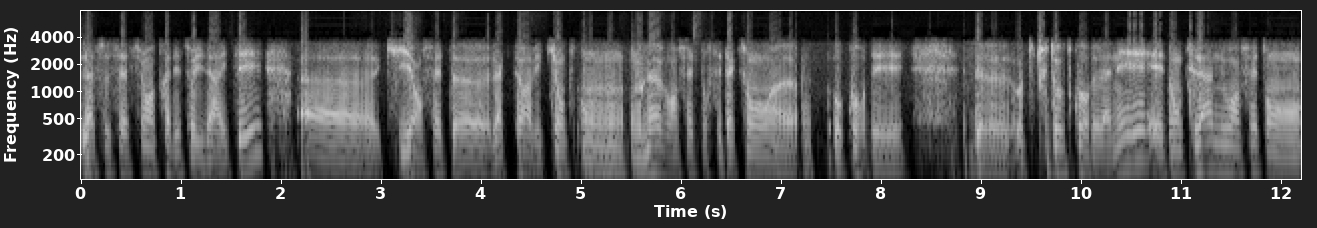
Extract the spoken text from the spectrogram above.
l'association Entraide et Solidarité, euh, qui est en fait l'acteur avec qui on, œuvre en fait pour cette action au cours des de, tout au cours de l'année. Et donc là, nous en fait, on,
